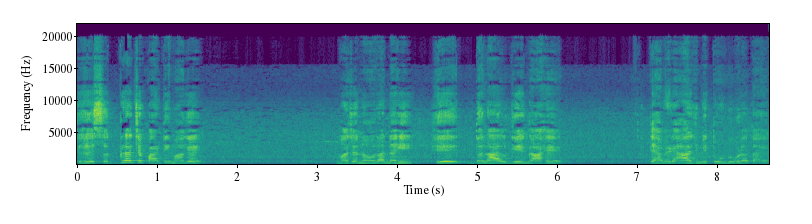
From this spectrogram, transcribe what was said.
की हे सगळ्याच्या पाठीमागे माझ्या नवरा नाही हे दलाल गेंग आहे त्यावेळे आज मी तोंड उघडत आहे.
